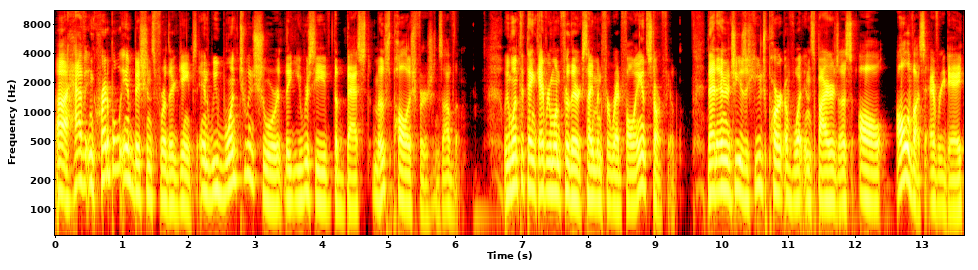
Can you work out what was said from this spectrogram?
uh, have incredible ambitions for their games, and we want to ensure that you receive the best, most polished versions of them. We want to thank everyone for their excitement for Redfall and Starfield. That energy is a huge part of what inspires us all, all of us every day,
